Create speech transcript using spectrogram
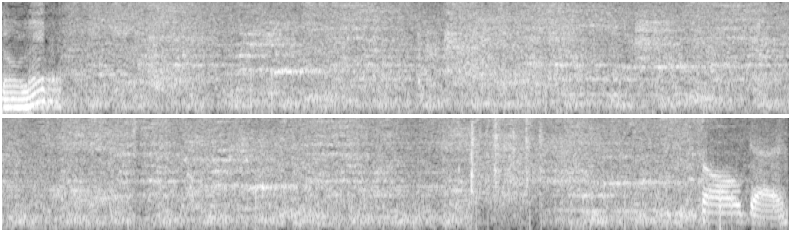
Go left. So gay.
